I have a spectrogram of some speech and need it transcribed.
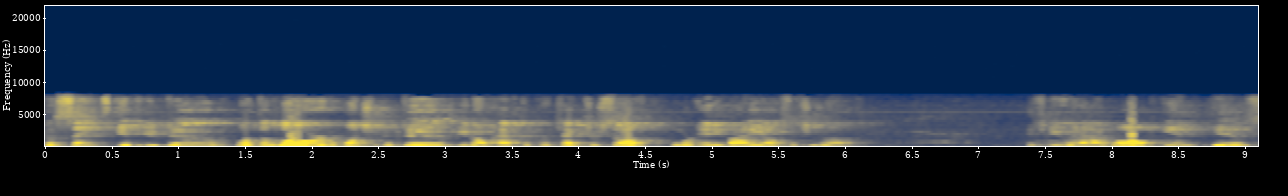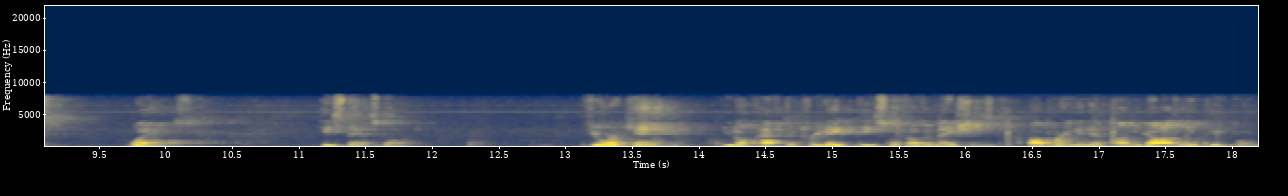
the saints. If you do what the Lord wants you to do, you don't have to protect yourself or anybody else that you love. If you and I walk in His ways, He stands guard. If you're a king, you don't have to create peace with other nations by bringing in ungodly people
